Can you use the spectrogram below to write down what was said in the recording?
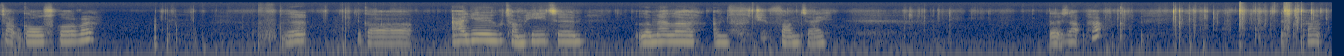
top goal scorer. There. We got Ayew, Tom Heaton, Lamela and Fonte. There's that pack. Next pack.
